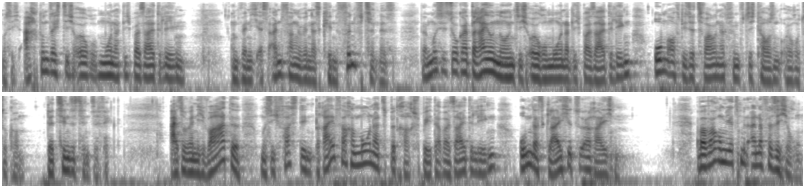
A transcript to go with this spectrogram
muss ich 68 Euro monatlich beiseite legen. Und wenn ich erst anfange, wenn das Kind 15 ist, dann muss ich sogar 93 Euro monatlich beiseite legen, um auf diese 250.000 Euro zu kommen. Der Zinseszinseffekt. Also wenn ich warte, muss ich fast den dreifachen Monatsbetrag später beiseite legen, um das gleiche zu erreichen. Aber warum jetzt mit einer Versicherung?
